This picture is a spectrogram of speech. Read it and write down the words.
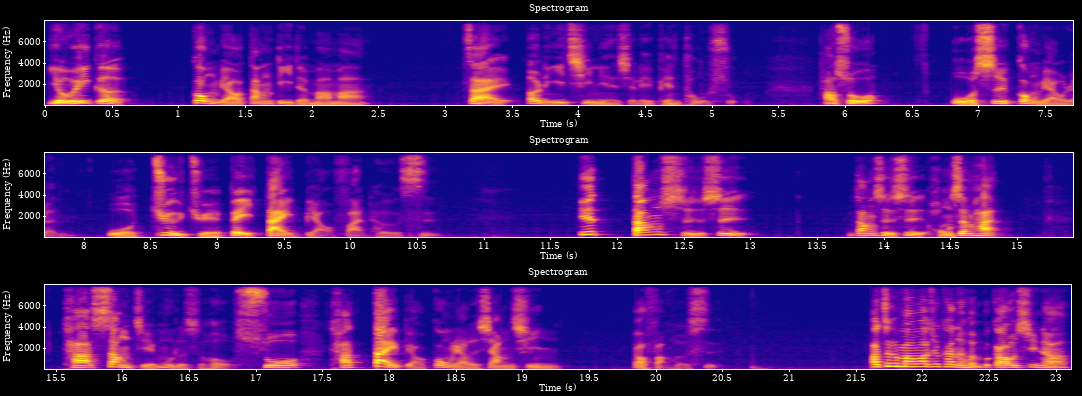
有一个共寮当地的妈妈，在二零一七年写了一篇投诉，她说：“我是共寮人，我拒绝被代表反核四，因为当时是当时是洪申翰，他上节目的时候说他代表共寮的乡亲要反核四，啊，这个妈妈就看得很不高兴啊。”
